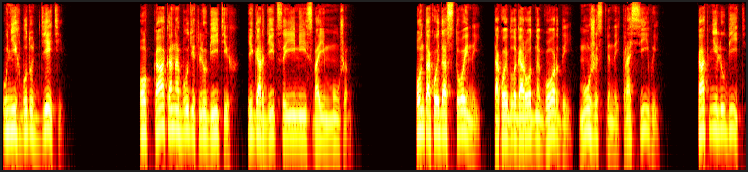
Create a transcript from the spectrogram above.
у них будут дети. О, как она будет любить их и гордиться ими и своим мужем. Он такой достойный, такой благородно гордый, мужественный, красивый. Как не любить,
